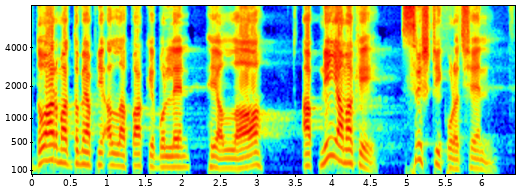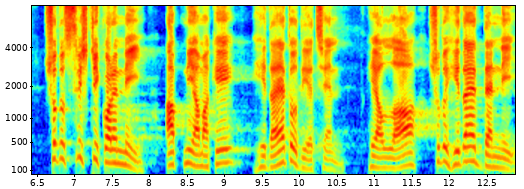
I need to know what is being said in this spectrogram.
দোয়ার মাধ্যমে আপনি আল্লাহ পাককে বললেন হে আল্লাহ আপনি আমাকে সৃষ্টি করেছেন। শুধু সৃষ্টি করেননি, আপনি আমাকে হৃদায়তও দিয়েছেন। হে আল্লাহ, শুধু হৃদায়ত দেননি,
